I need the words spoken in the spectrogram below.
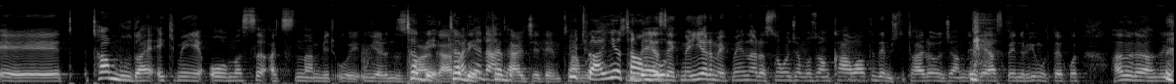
e, tam buğday ekmeği olması açısından bir uy- uyarınız var Tabii, galiba. tabii, Neden tabii. tercih edelim? Tam Lütfen ya tam Beyaz bu- ekmeği yarım ekmeğin arasına hocam o zaman kahvaltı demişti. Taylan hocam diye beyaz peynir yumurtaya koy. Ha böyle 这样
